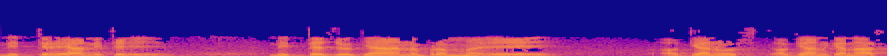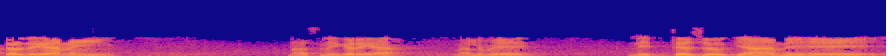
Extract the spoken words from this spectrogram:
नित्य है, अनित्य है। नित्य जो ज्ञान ब्रह्म है अज्ञान अज्ञान का नाश कर देगा नहीं। नाश नहीं करेगा? मालूम है? नित्य जो ज्ञान है,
